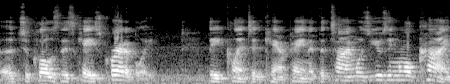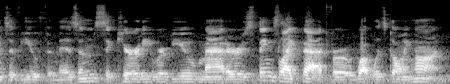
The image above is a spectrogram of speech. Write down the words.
uh, to close this case credibly. The Clinton campaign at the time was using all kinds of euphemisms, security review matters, things like that for what was going on.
